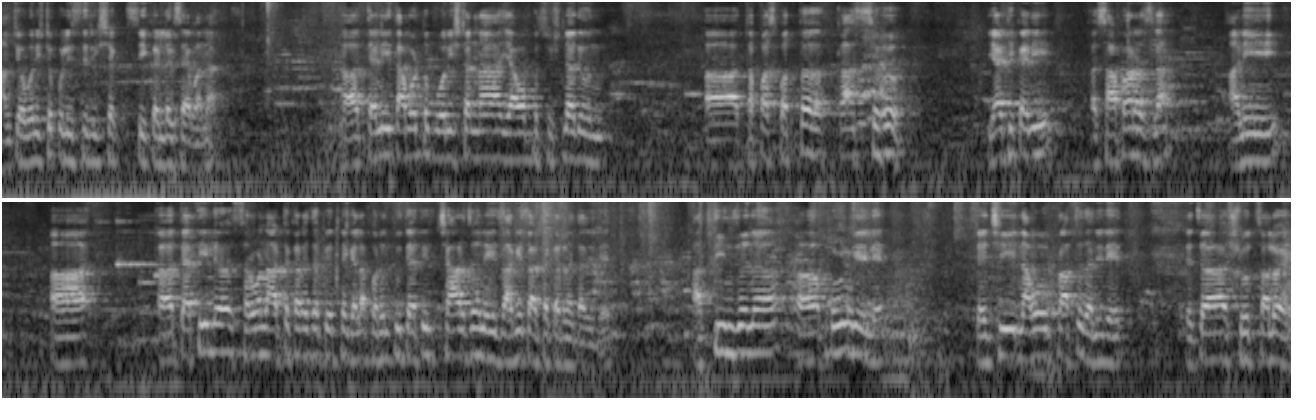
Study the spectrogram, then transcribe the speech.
आमच्या वरिष्ठ पोलीस निरीक्षक सी. कंडक साहेबांना. त्यांनी ताबडतोब वरिष्ठांना याबाबत सूचना देऊन तपास पथकासह या ठिकाणी सापळा रचला आणि त्यातील सर्वांना अटक करायचा प्रयत्न केला परंतु त्यातील चार जण हे जागीच अटक करण्यात आलेले आहेत. तीन जण पळून गेलेले आहेत. त्यांची नावं प्राप्त झालेली आहेत. त्याचा शोध चालू आहे.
